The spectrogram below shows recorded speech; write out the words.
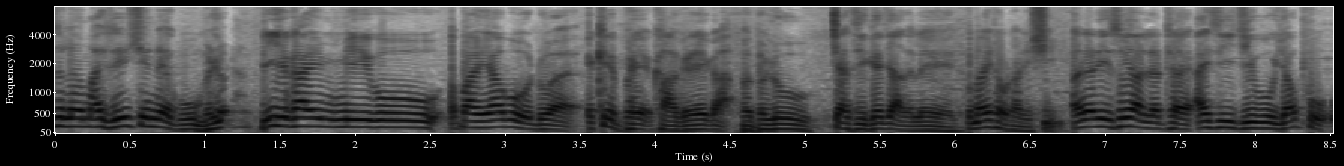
Islamization နဲ့ကိုမလွတ်ဒီရခိုင်မြေကိုအပိုင်ရဖို့အတွက်အခက်ဘဲအခါကလေးကဘယ်လိုကြံစီခဲ့ကြတယ်လဲသမိုင်းထောက်ထားတွေရှိ NLD ဆိုရလက်ထက် ICJ ကိုရောက်ဖို့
